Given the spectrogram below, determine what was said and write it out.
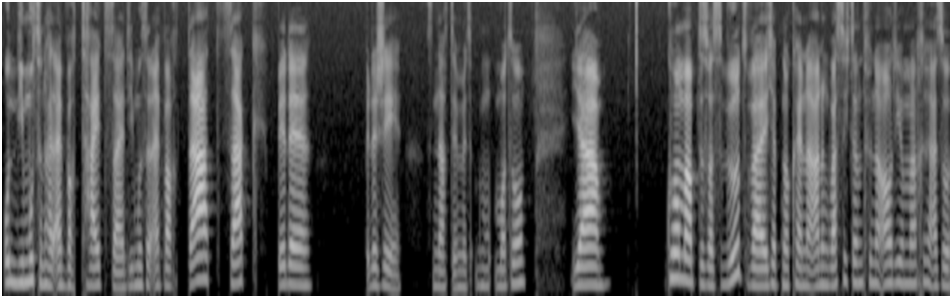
Und die muss dann halt einfach tight sein. Die muss dann einfach da, zack, bitte, bitte schön. Nach dem Motto. Ja, gucken wir mal, ob das was wird, weil ich habe noch keine Ahnung, was ich dann für eine Audio mache. Also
